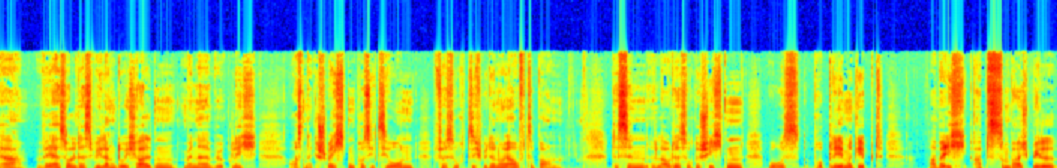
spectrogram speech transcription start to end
ja, wer soll das wie lange durchhalten, wenn er wirklich aus einer geschwächten Position versucht, sich wieder neu aufzubauen? Das sind lauter so Geschichten, wo es Probleme gibt. Aber ich habe es zum Beispiel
